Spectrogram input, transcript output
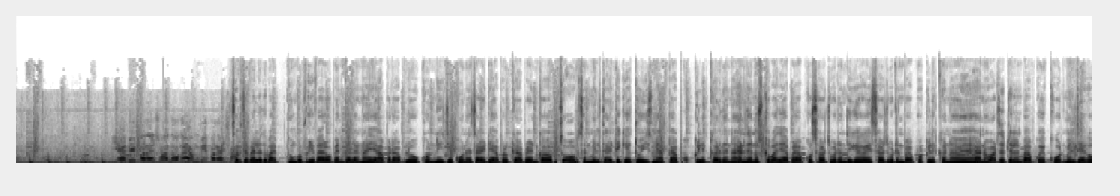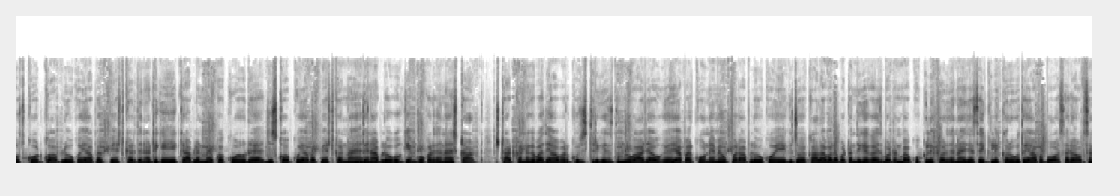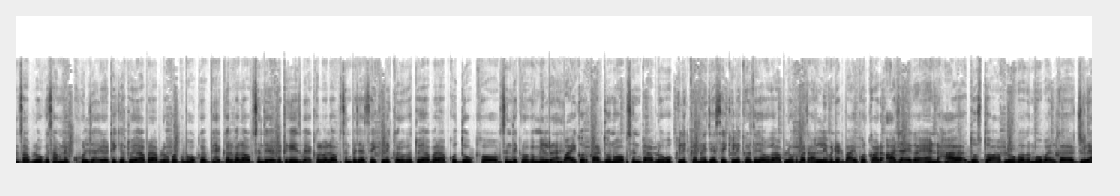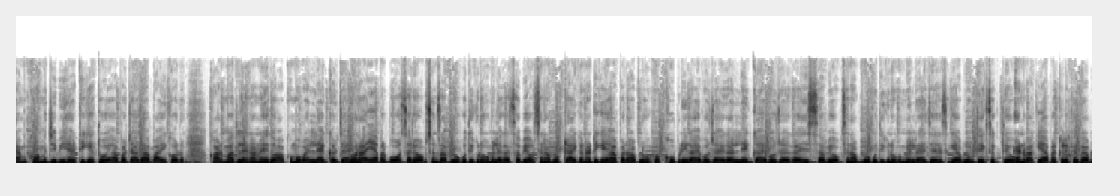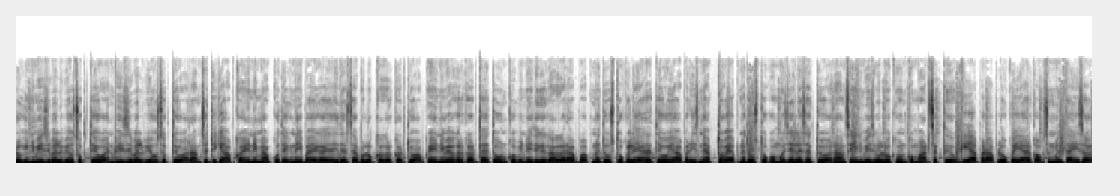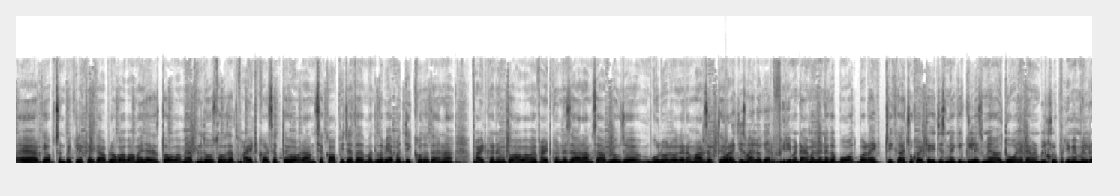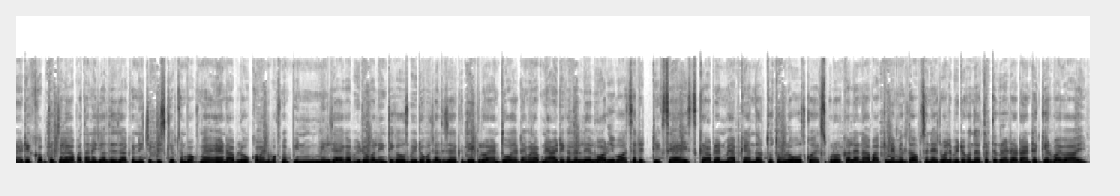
ये भी परेशान हो गए, हम भी परेशान। सबसे पहले तो भाई तुमको फ्री फायर ओपन कर लेना है। यहाँ पर आप लोगों को नीचे कोने साइड यहाँ पर क्रैपरेंट का ऑप्शन मिलता है, ठीक है? तो इस मैप पे आपको क्लिक कर देना है। एंड देन उसके बाद यहाँ पर आपको सर्च बटन दिखेगा। इस सर्च बटन पे आपको क्लिक करना है। एंड व्हाट्सएप चैनल पे आपको एक कोड मिल जाएगा। उस कोड को आप लोगों को यहाँ पर पेस्ट कर देना ठीक है? ये क्रैपलैंड मैप का कोड है, जिसको आपको यहाँ पर पेस्ट करना है। देन आप लोगों को गेम को कर देना है स्टार्ट स्टार्ट करने के बाद यहाँ पर कुछ तरीके से तुम लोग आ जाओगे। यहाँ पर कोने में ऊपर आप लोगों को एक जो है काला वाला बटन दिखेगा। इस बटन पर आपको क्लिक कर देना है। जैसे ही क्लिक करोगे तो यहाँ पर बहुत सारे ऑप्शन आप लोगों के सामने खुल जाएगा, ठीक है? तो यहाँ पर आप लोगों को व्हीकल वाला ऑप्शन देगा, ठीक है? इस व्हीकल वाले ऑप्शन पर जैसे ही क्लिक करोगे तो यहाँ पर आपको दो ऑप्शन देखने को मिल रहा है। बाइक और कार दोनों ऑप्शन पे आप लोगों को क्लिक करना है। जैसे ही क्लिक करते जाओगे, आप लोगों के पास अनलिमिटेड बाइक और कार आ जाएगा। एंड हाँ दोस्तों, आप लोगों का अगर मोबाइल का रैम कम जी है, ठीक है? तो यहाँ पर ज़्यादा बाइक और कार मत लेना, नहीं तो आपका मोबाइल लैग कर जाएगा। और हाँ यहाँ पर बहुत सारे ऑप्शन आप लोगों को देखने को मिलेगा। सभी ऑप्शन आप लोग ट्राई करना, ठीक है? यहाँ पर आप लोगों का खोपड़ी गायब हो जाएगा लेग गायब हो जाएगा। इस सभी ऑप्शन आप लोगों को देखने को मिल रहा है, जैसे कि आप लोग देख सकते हो। एंड बाकी यहाँ पर क्लिक करके आप लोग इनविजिबल भी हो सकते हो एंड विजिबल भी हो सकते हो आराम से, ठीक है? आपका एनिमी आपको देख पाएगा इधर से आप लोग अगर करते हो, आपका एनिमी अगर करता है तो उनको भी नहीं देखेगा। अगर आप अपने दोस्तों को ले आ हो यहाँ पर इस मैप तो अपने दोस्तों को मज़े ले सकते हो, आराम से इनविजिबल होकर उनको मार सकते हो। कि यहाँ पर आप लोगों को एयर का ऑप्शन मिलता है, इस एयर के ऑप्शन पर क्लिक करके आप लोग हवा में जा सकते हो, हवा में अपने दोस्तों के साथ फाइट कर सकते हो, आराम से काफ़ी ज़्यादा मतलब यहाँ पर दिक्कत होता है ना फाइट करने में तो हवा में फाइट करने से आराम से आप लोग जो है गुलवल वगैरह मार सकते हो। और एक चीज़ भाई लोग यार फ्री में डायमंड लेने का बहुत बड़ा एक ट्रिक आ चुका है, ठीक है? जिसमें कि ग्लेज में दो हज़ार डायमंड बिल्कुल फ्री में मिल रहा है, ठीक कब तक चलेगा पता नहीं, जल्दी से जाकर नीचे डिस्क्रिप्शन बॉक्स में एंड आप लोग कमेंट बॉक्स में पिन मिल जाएगा वीडियो का लिंक ठीक है, उस वीडियो को जल्दी से देख लो एंड दो हज़ार डायमंड अपने आईडी के अंदर ले लो। और भी बहुत सारे ट्रिक्स है इस क्राफ्ट मैप के अंदर तो तुम लोग उसको एक्सप्लोर कर लेना। बाकी मैं मिलता हूँ आपसे नेक्स्ट वाले वीडियो के अंदर। तब तक data and take care bye bye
